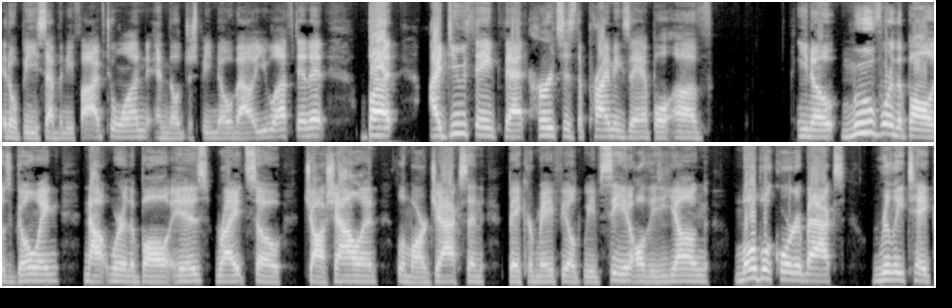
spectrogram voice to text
it'll be 75 to 1 and there'll just be no value left in it. But I do think that Hurts is the prime example of you know, move where the ball is going, not where the ball is, right? So Josh Allen, Lamar Jackson, Baker Mayfield, we've seen all these young mobile quarterbacks really take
